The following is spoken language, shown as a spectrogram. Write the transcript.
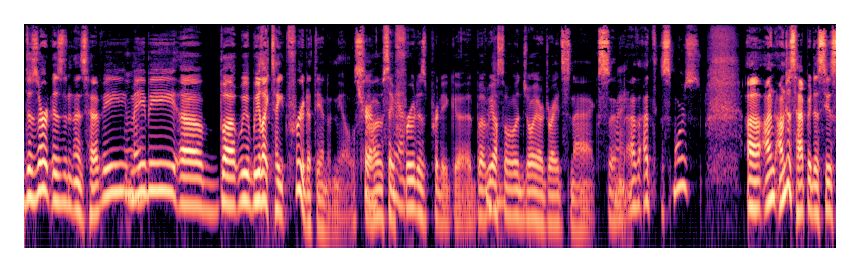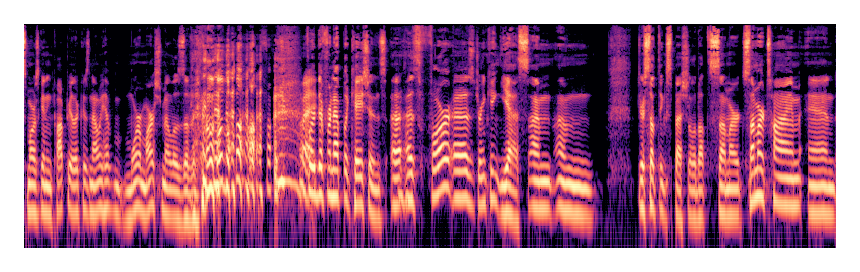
dessert isn't as heavy, Mm-hmm. maybe, uh, but we, we like to eat fruit at the end of meals. True, So I would say yeah. Mm-hmm. fruit is pretty good, but we also enjoy our dried snacks and Right. I, I, s'mores. Uh, I'm I'm just happy to see s'mores getting popular because now we have more marshmallows available for different applications. Uh, Mm-hmm. As far as drinking, yes, I'm. Um, there's something special about the summer, summertime, and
